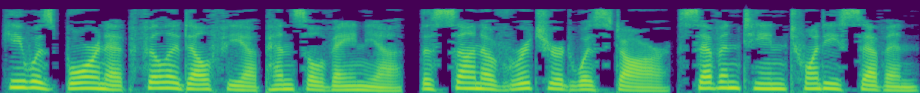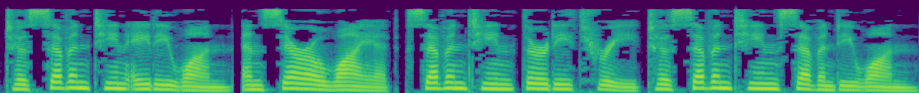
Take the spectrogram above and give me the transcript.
He was born at Philadelphia, Pennsylvania, the son of Richard Wistar (1727–1781) and Sarah Wyatt (1733–1771).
